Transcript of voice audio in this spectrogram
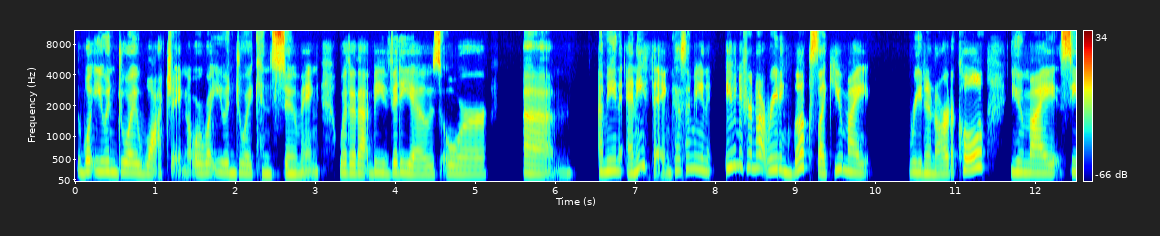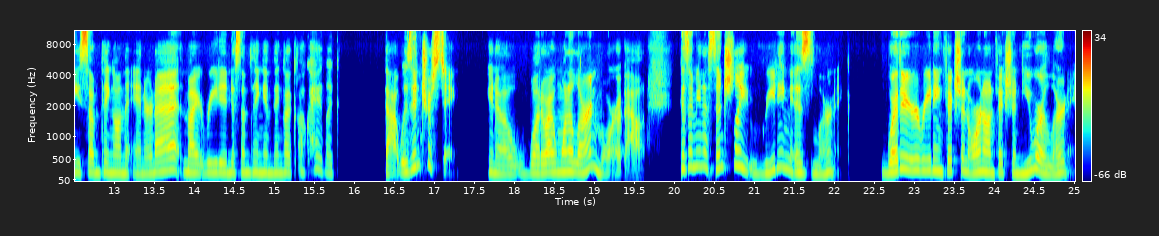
what you enjoy watching or what you enjoy consuming, whether that be videos or, um, I mean, anything. Cause I mean, even if you're not reading books, like you might read an article, you might see something on the internet, might read into something and think like, okay, like that was interesting. You know, what do I want to learn more about? Because I mean, essentially, reading is learning. Whether you're reading fiction or nonfiction, you are learning.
